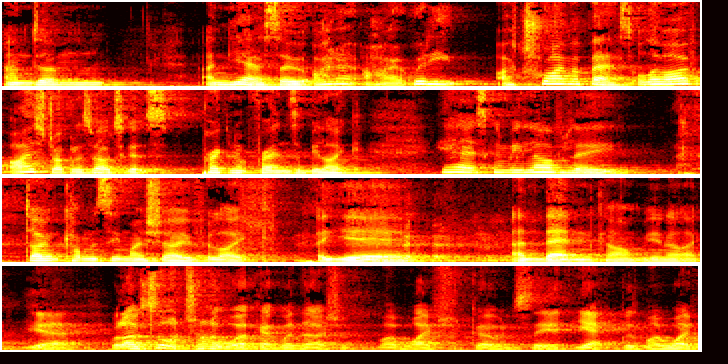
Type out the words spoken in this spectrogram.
And um, and yeah, so I don't. I really I try my best. Although I I struggle as well to get pregnant friends and be like, yeah, it's going to be lovely. Don't come and see my show for like a year, and then come. You know, like Yeah. Well, I was sort of trying to work out whether I should, my wife should go and see it yet, because my wife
